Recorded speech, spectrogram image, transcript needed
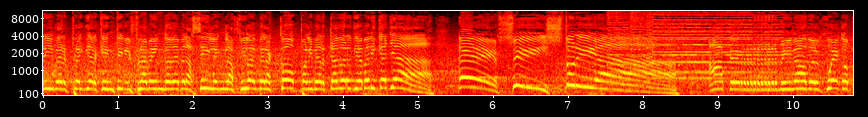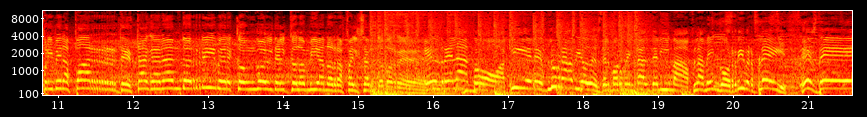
River Plate de Argentina y Flamengo de Brasil en la final de la Copa Libertadores de América ya es historia. Ha terminado el juego, primera parte. Está ganando River con gol del colombiano Rafael Santos Borré. El relato aquí en el Blue Radio desde el Monumental de Lima, Flamengo River Play, es de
